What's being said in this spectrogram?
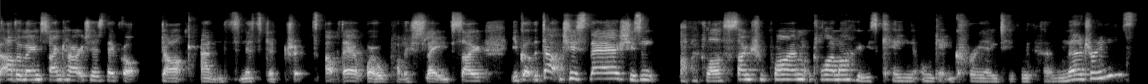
other Moonstone characters, they've got dark and sinister trips up their well polished sleeves. So you've got the Duchess there. She's an upper class social climb- climber who is keen on getting creative with her murderings.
